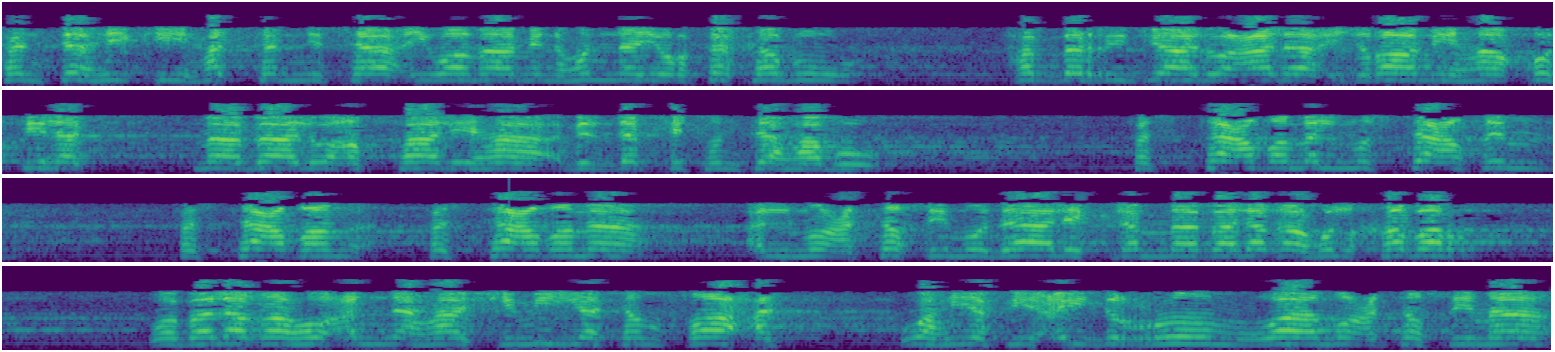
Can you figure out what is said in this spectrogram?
فانتهكي هتك النساء وما منهن يرتكب. هب الرجال على إجرامها قتلت ما بال أطفالها بالذبح تنتهب. فاستعظم المستعصم فاستعظم فاستعظم المعتصم ذلك لما بلغه الخبر وبلغه أن هاشمية صاحت وهي في أيدي الروم ومعتصما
